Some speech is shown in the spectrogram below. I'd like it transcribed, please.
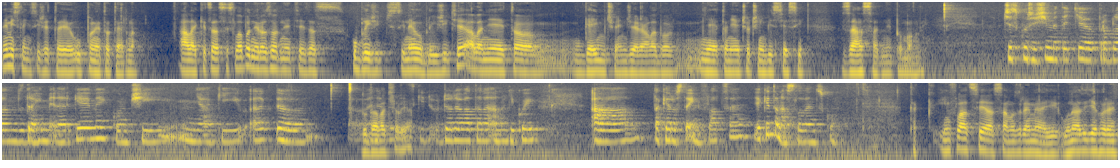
Nemyslím si, že to je úplne to terno. Ale keď sa zase slobodne rozhodnete, zase ublížiť si neublížite, ale nie je to game changer, alebo nie je to niečo, čím by ste si zásadne pomohli. V Česku řešíme teď eh, problém s drahými energiemi, končí nějaký elekt- eh, dodavatelé. dodavatele, ano, děkuji. A také roste inflace. Jak je to na Slovensku? Tak inflácia samozrejme aj u nás ide hore,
